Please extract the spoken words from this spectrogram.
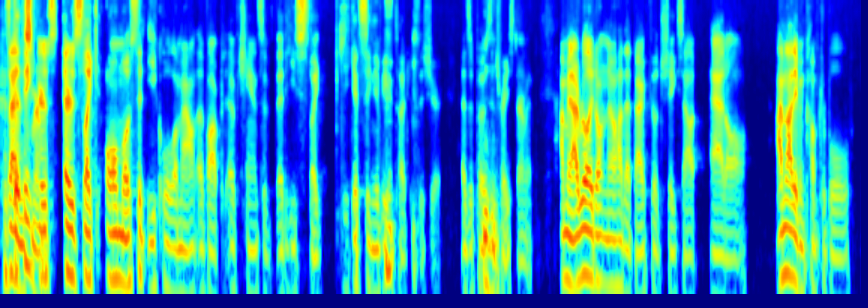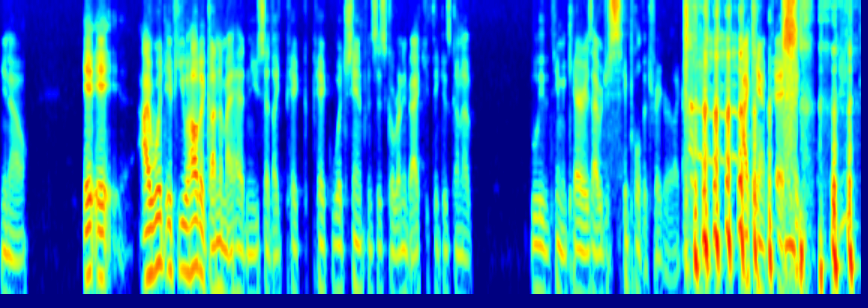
because I think there's there's like almost an equal amount of op- of chance of that he's like he gets significant touches this year. as opposed mm-hmm. to Trey Sermon. I mean, I really don't know how that backfield shakes out at all. I'm not even comfortable, you know. It, it I would if you held a gun to my head and you said like pick pick which San Francisco running back you think is gonna lead the team in carries, I would just say pull the trigger. Like I can't, I can't pick.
